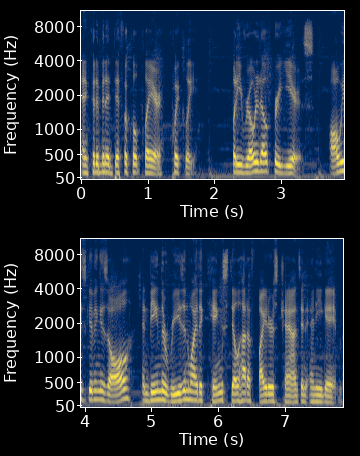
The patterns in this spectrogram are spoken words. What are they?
and could have been a difficult player quickly. but he rode it out for years, always giving his all and being the reason why the Kings still had a fighter's chance in any game.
